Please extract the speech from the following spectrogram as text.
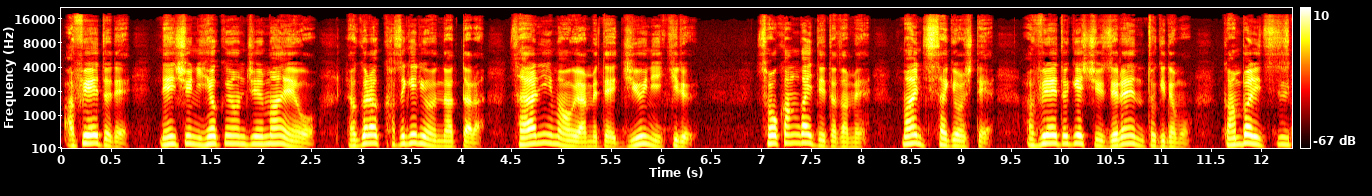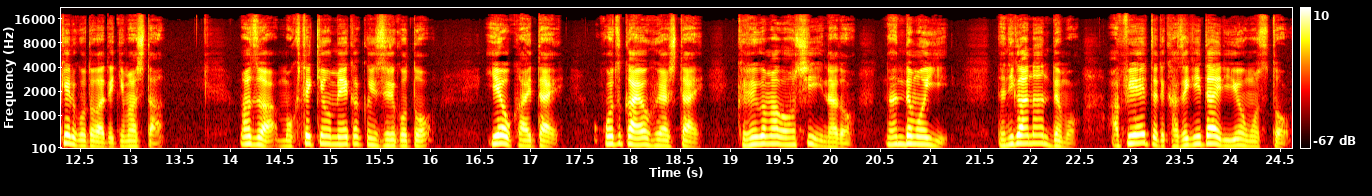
アフィエイトで年収240万円を楽々稼げるようになったらサラリーマンを辞めて自由に生きる。そう考えていたため、毎日作業してアフィリエイト月収0円の時でも頑張り続けることができました。まずは目的を明確にすること。家を買いたい。お小遣いを増やしたい。車が欲しいなど何でもいい。何が何でもアフィリエイトで稼ぎたい理由を持つと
